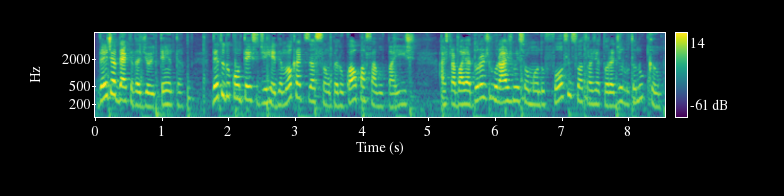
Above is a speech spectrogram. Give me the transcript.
Desde a década de 80, dentro do contexto de redemocratização pelo qual passava o país, as trabalhadoras rurais vêm somando força em sua trajetória de luta no campo,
